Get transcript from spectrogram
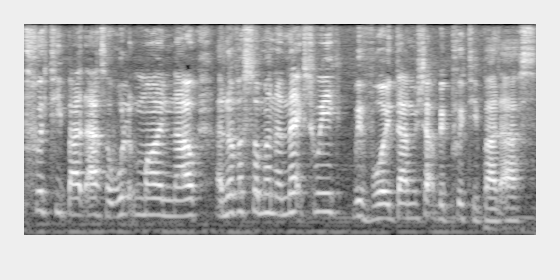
pretty badass. I wouldn't mind now. Another summoner next week with void damage, that'd be pretty badass.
